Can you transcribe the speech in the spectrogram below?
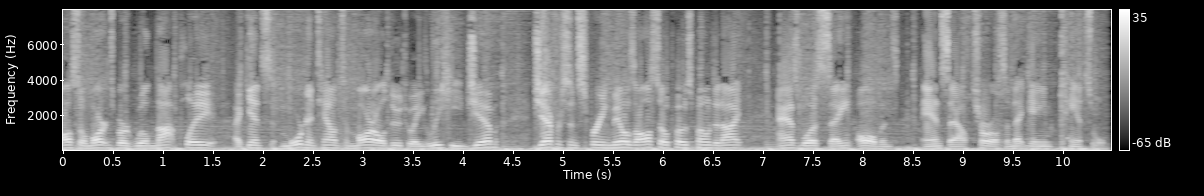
Also, Martinsburg will not play against Morgantown tomorrow due to a leaky gym. Jefferson Spring Mills also postponed tonight, as was St. Albans and South Charleston. That game canceled.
